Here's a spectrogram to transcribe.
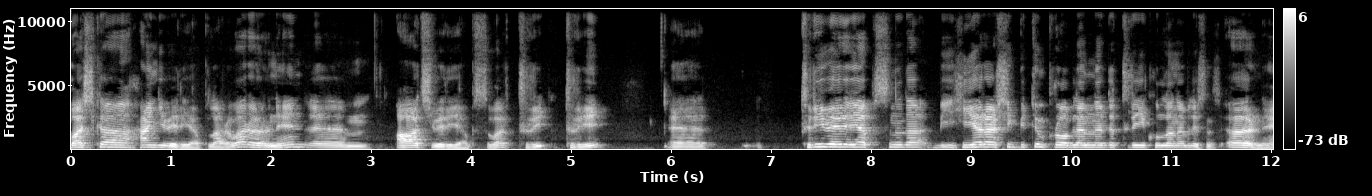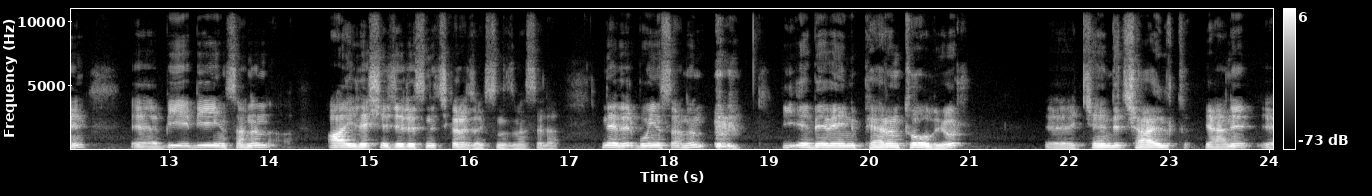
başka hangi veri yapıları var? Örneğin e, ağaç veri yapısı var. Tree. tree. E, tree veri yapısını da bir hiyerarşik bütün problemlerde tree'yi kullanabilirsiniz. Örneğin e, bir, bir insanın aile şeceresini çıkaracaksınız mesela. Nedir? Bu insanın bir ebeveyn parent'ı oluyor. E, kendi child yani e,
